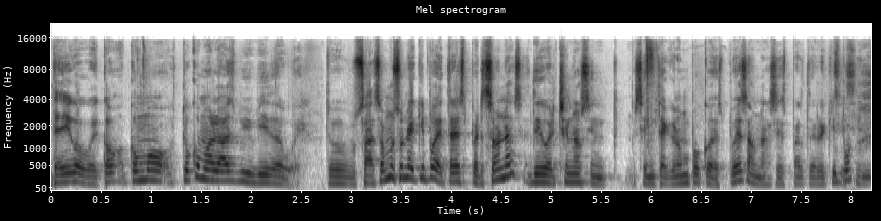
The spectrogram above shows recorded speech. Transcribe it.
te digo, güey, ¿cómo, cómo, tú cómo lo has vivido, güey? Tú, o sea, somos un equipo de tres personas. Digo, el chino se, in- se integró un poco después, aún así es parte del equipo. Sí, sin,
